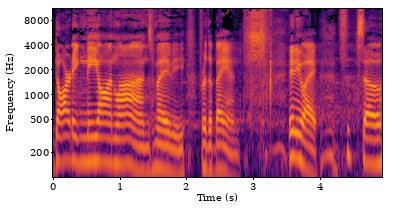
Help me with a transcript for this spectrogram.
darting neon lines maybe for the band. Anyway, so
